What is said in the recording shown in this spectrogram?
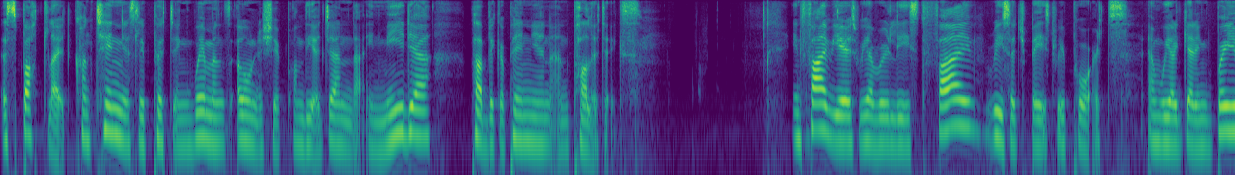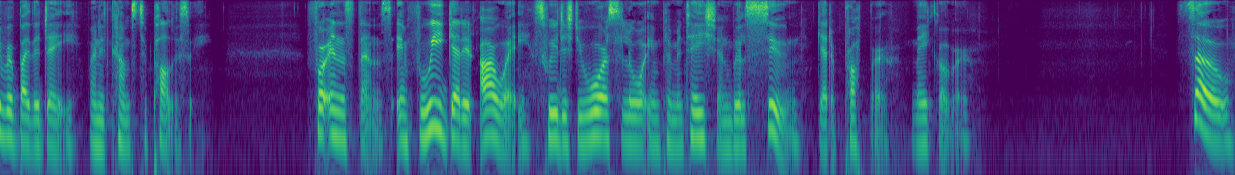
A spotlight continuously putting women's ownership on the agenda in media, public opinion, and politics. In five years, we have released five research based reports, and we are getting braver by the day when it comes to policy. For instance, if we get it our way, Swedish divorce law implementation will soon get a proper makeover. So,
